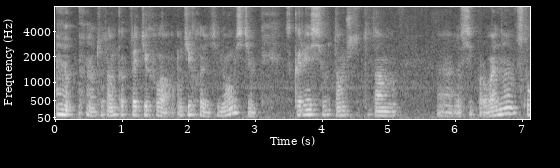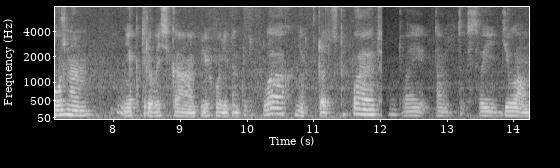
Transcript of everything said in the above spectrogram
то там как-то тихло, утихло эти новости. Скорее всего, там что-то там э, война сложная. Некоторые войска переходят на какой-то флаг, некоторые отступают, твои, там свои дела.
